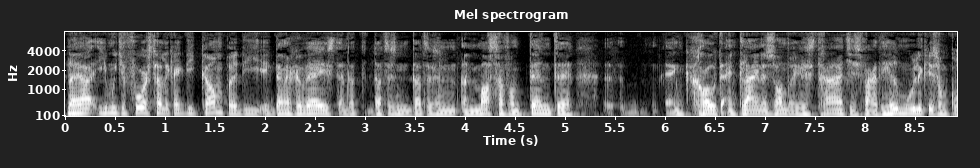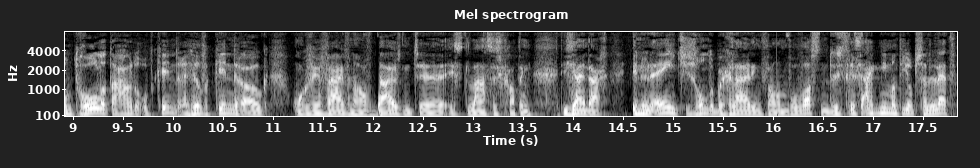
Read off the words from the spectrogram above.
Nou ja, je moet je voorstellen, kijk, die kampen, die, ik ben er geweest... en dat, dat is, een, dat is een, een massa van tenten... eh, en grote en kleine zanderige straatjes... waar het heel moeilijk is om controle te houden op kinderen. Heel veel kinderen ook, ongeveer 5.500 uh, is de laatste schatting... die zijn daar in hun eentje, zonder begeleiding van volwassenen. Dus er is eigenlijk niemand die op ze let.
